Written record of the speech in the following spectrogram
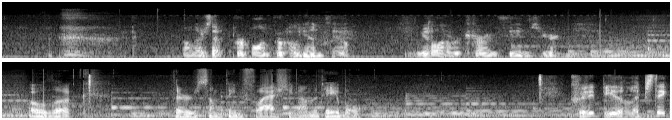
Oh, there's that purple and purple again, too. We got a lot of recurring themes here. Oh, look. There's something flashing on the table. Could it be the lipstick?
